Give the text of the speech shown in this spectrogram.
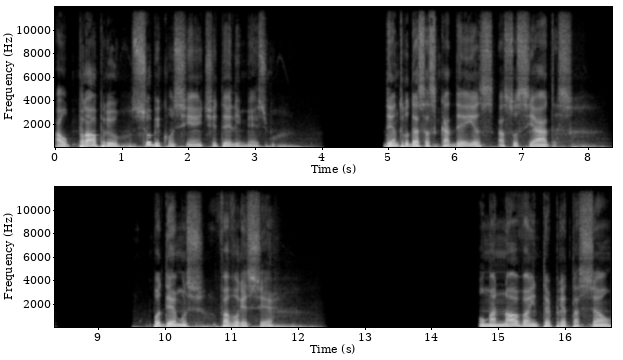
ao próprio subconsciente dele mesmo. Dentro dessas cadeias associadas, podemos favorecer uma nova interpretação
